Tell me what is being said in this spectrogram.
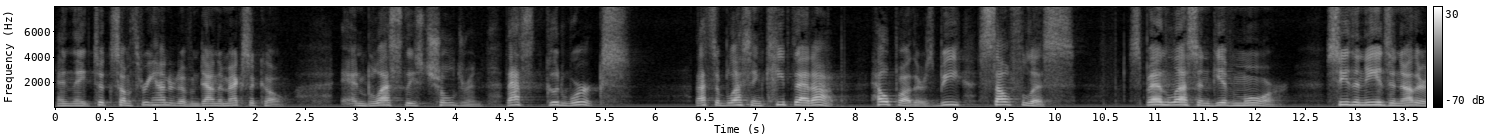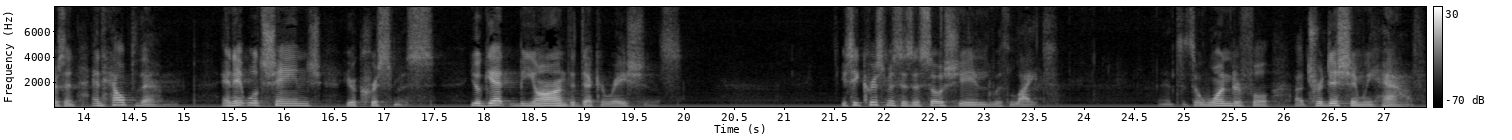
and they took some 300 of them down to mexico and bless these children. That's good works. That's a blessing. Keep that up. Help others. Be selfless. Spend less and give more. See the needs in others and, and help them. And it will change your Christmas. You'll get beyond the decorations. You see, Christmas is associated with light. It's, it's a wonderful uh, tradition we have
